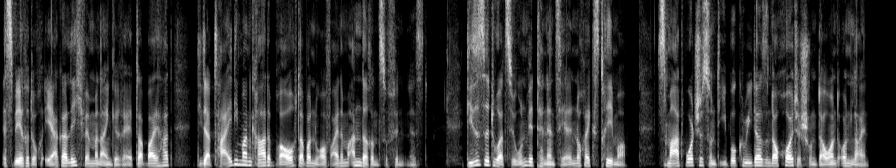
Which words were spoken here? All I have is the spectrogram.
Es wäre doch ärgerlich, wenn man ein Gerät dabei hat, die Datei, die man gerade braucht, aber nur auf einem anderen zu finden ist. Diese Situation wird tendenziell noch extremer. Smartwatches und E-Book-Reader sind auch heute schon dauernd online.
